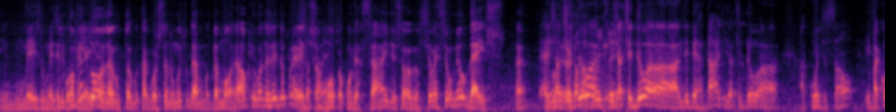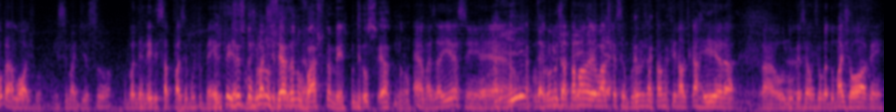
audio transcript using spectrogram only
Em um mês, um mês ele e comentou, aí. né? Tá, tá, gostando muito da, da moral que o Vanderlei deu para ele. Exatamente. Chamou para conversar e disse: oh, você vai ser o meu 10. Né? É, já, te deu a, já te deu a liberdade, já te deu a, a condição e vai cobrar, lógico. Em cima disso, o Vanderlei ele sabe fazer muito bem. Ele fez isso com o Bruno César no né? Vasco também, não deu certo, não. É, mas aí, assim, é, o Bruno já estava, eu acho que assim, o Bruno já está no final de carreira, o Lucas é. é um jogador mais jovem.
